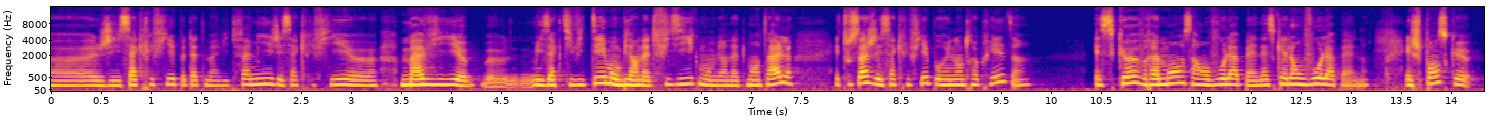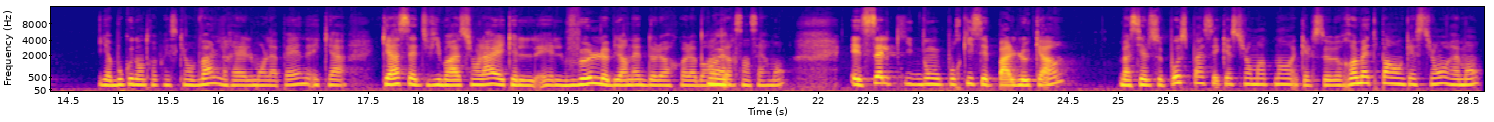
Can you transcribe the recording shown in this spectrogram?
euh, j'ai sacrifié peut-être ma vie de famille, j'ai sacrifié euh, ma vie, mes activités, mon bien-être physique, mon bien-être mental. Et tout ça, je l'ai sacrifié pour une entreprise. Est-ce que vraiment ça en vaut la peine? Est-ce qu'elle en vaut la peine? Et je pense que il y a beaucoup d'entreprises qui en valent réellement la peine et qui a, qui a cette vibration-là et qu'elles veulent le bien-être de leurs collaborateurs sincèrement. Et celles qui, donc, pour qui c'est pas le cas, bah, si elles se posent pas ces questions maintenant et qu'elles se remettent pas en question vraiment,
